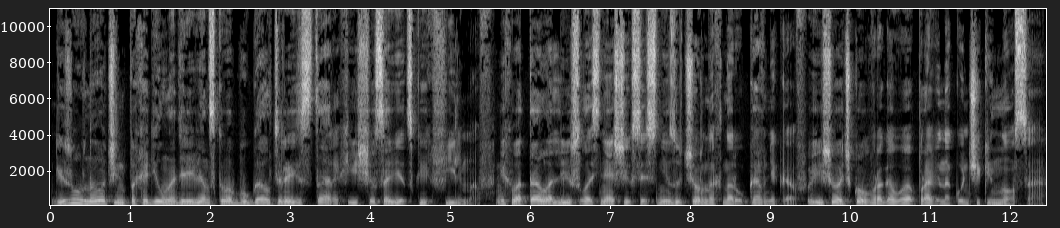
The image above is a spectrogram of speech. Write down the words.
Дежурный очень походил на деревенского бухгалтера из старых, еще советских фильмов. Не хватало лишь лоснящихся снизу черных нарукавников и еще очков в роговой оправе на кончике носа.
